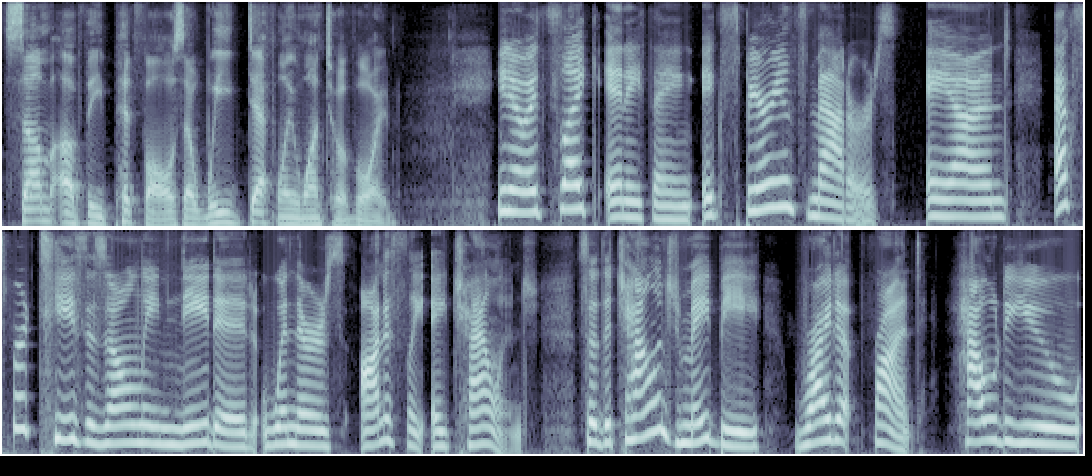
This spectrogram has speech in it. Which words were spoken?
some of the pitfalls that we definitely want to avoid. You know, it's like anything, experience matters. And expertise is only needed when there's honestly a challenge. So the challenge may be right up front. How do you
